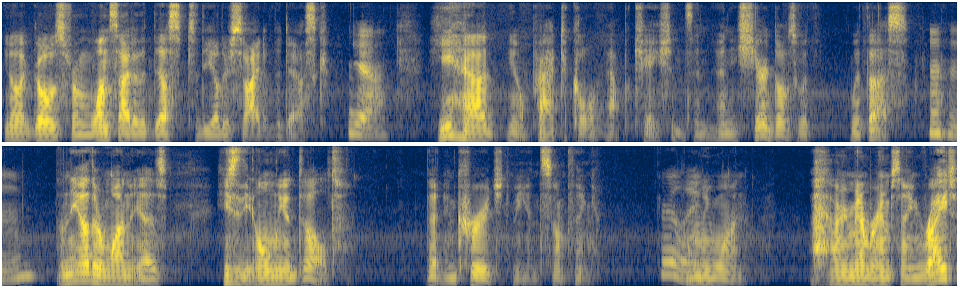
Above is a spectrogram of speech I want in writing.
you know, that goes from one side of the desk to the other side of the desk. Yeah. He had, you know, practical applications and, and he shared those with, with us. Mm-hmm. And the other one is he's the only adult that encouraged me in something. Really? Only one. I remember him saying, "Right,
